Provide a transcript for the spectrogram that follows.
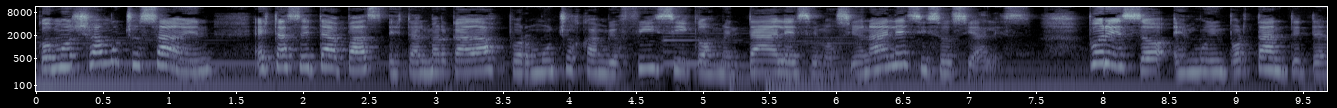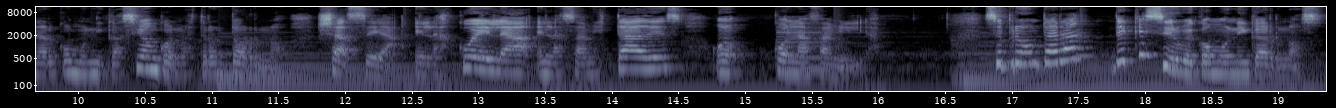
Como ya muchos saben, estas etapas están marcadas por muchos cambios físicos, mentales, emocionales y sociales. Por eso es muy importante tener comunicación con nuestro entorno, ya sea en la escuela, en las amistades o con la familia. Se preguntarán, ¿de qué sirve comunicarnos?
